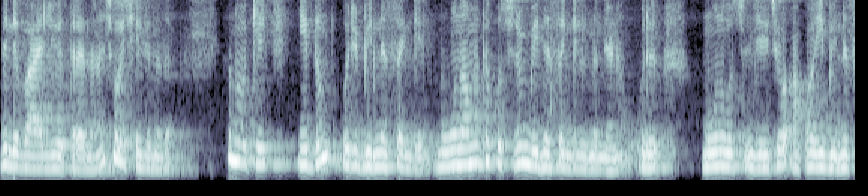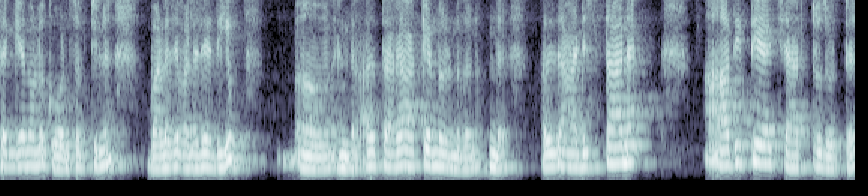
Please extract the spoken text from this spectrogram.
ഇതിന്റെ വാല്യൂ എത്ര എന്നാണ് ചോദിച്ചിരിക്കുന്നത് നോക്കിയേ ഇതും ഒരു ഭിന്നസംഖ്യയിൽ മൂന്നാമത്തെ ക്വസ്റ്റ്യനും ഭിന്നസംഖ്യയിൽ തന്നെയാണ്. ഒരു മൂന്ന് ക്വസ്റ്റ്യൻ ചോദിച്ചു അപ്പോൾ ഈ ഭിന്നസംഖ്യ എന്നുള്ള കോൺസെപ്റ്റിന് വളരെ വളരെയധികം എന്താ അത് തറ ആക്കേണ്ടതുണ്ട്. ഉണ്ട്. അതായത് അടിസ്ഥാന ആദ്യത്തെ ആ ചാപ്റ്റർ തൊട്ട്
